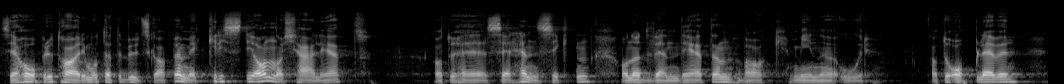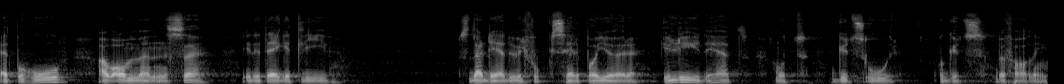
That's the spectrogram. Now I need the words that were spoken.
Så jeg håper du tar imot dette budskapet med Kristi ånd og kjærlighet, og at du ser hensikten og nødvendigheten bak mine ord. At du opplever et behov av omvendelse i ditt eget liv. Så det er det du vil fokusere på å gjøre, i lydighet mot Guds ord og Guds befaling.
